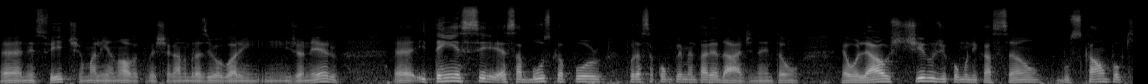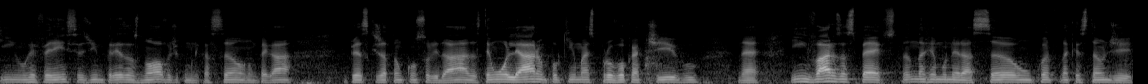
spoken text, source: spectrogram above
é, Nesfit, uma linha nova que vai chegar no Brasil agora em, em janeiro. É, e tem esse, essa busca por, por essa complementariedade. Né? Então, é olhar o estilo de comunicação, buscar um pouquinho referências de empresas novas de comunicação, não pegar empresas que já estão consolidadas, ter um olhar um pouquinho mais provocativo, né? Em vários aspectos, tanto na remuneração, quanto na questão de,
